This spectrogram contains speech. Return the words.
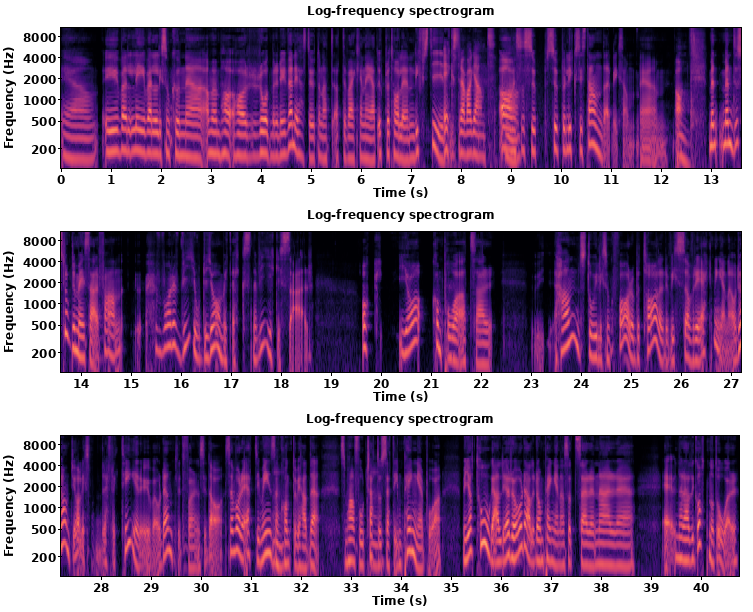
eh, är väl, är väl liksom kunna ja, men, ha, ha råd med det nödvändigaste utan att, att det verkligen är att upprätthålla en livsstil. Extravagant. Ja, en så super, superlyxig standard liksom. Eh, ja. Men, men det slog det mig så här, fan, hur var det vi gjorde, jag och mitt ex, när vi gick isär? Och jag kom på att så här, han stod ju liksom kvar och betalade vissa av räkningarna och det har inte jag liksom reflekterat över ordentligt förrän idag. Sen var det ett gemensamt Mm. konto vi hade som han fortsatte att sätta in pengar på. Men jag tog aldrig, jag rörde aldrig de pengarna så att så här, när, eh, eh, när det hade gått något år,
